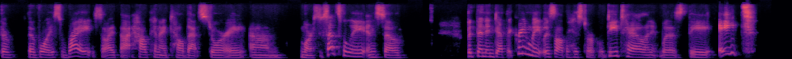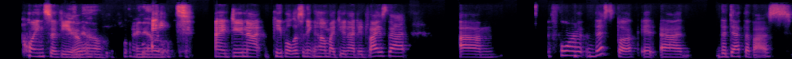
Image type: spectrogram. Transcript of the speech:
the, the voice right. So I thought, how can I tell that story um, more successfully? And so, but then in Death at Greenway, it was all the historical detail and it was the eight points of view. I know. I know. Eight. I do not, people listening at home, I do not advise that. Um, for this book, it, uh, The Death of Us,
